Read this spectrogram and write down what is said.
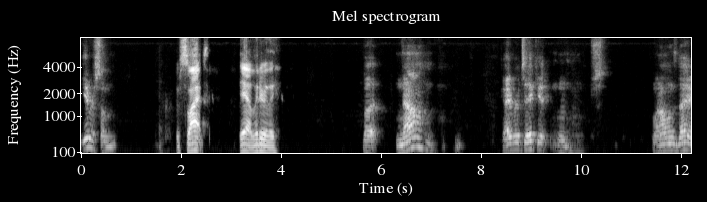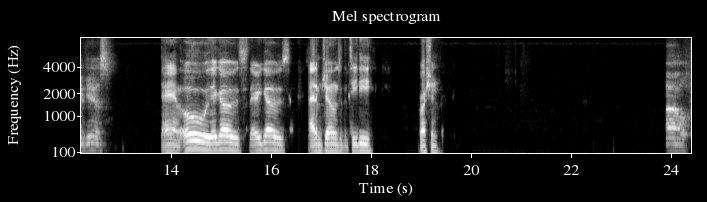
give her some, Some slack. Yeah, literally. but no, gave her a ticket and went on his day, I guess. Damn. Oh, there goes. There he goes. Aaron Jones with the TD. Russian. Oh,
